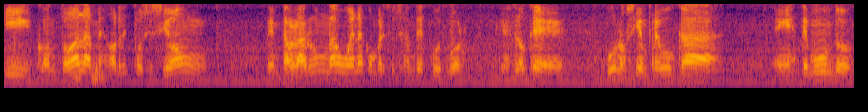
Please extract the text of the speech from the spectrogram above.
y con toda la mejor disposición de entablar una buena conversación de fútbol, que es lo que uno siempre busca en este mundo.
